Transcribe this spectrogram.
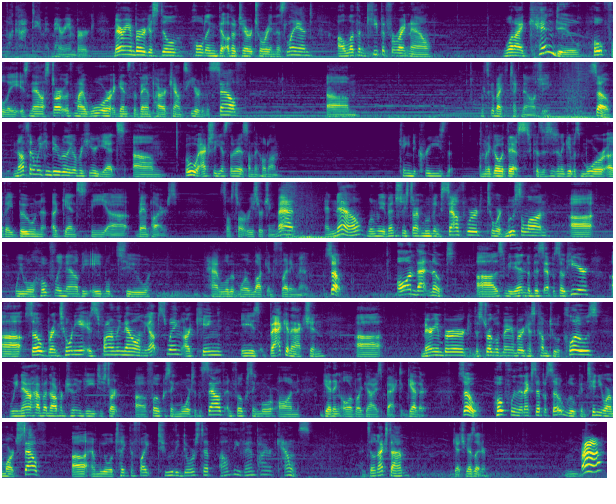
oh, God damn it, Marienburg. Marienburg is still holding the other territory in this land. I'll let them keep it for right now. What I can do, hopefully, is now start with my war against the vampire counts here to the south. Um, let's go back to technology. So, nothing we can do really over here yet. Um, oh, actually, yes, there is something. Hold on. King decrees that... I'm going to go with this, because this is going to give us more of a boon against the uh, vampires. So I'll start researching that. And now, when we eventually start moving southward toward Mousillon, uh, we will hopefully now be able to have a little bit more luck in fighting them. So, on that note, uh, this is going to be the end of this episode here. Uh, so, Brentonia is finally now on the upswing. Our king is back in action. Uh, Marienburg, the struggle with Marienburg has come to a close. We now have an opportunity to start uh, focusing more to the south and focusing more on getting all of our guys back together. So, hopefully, in the next episode, we will continue our march south, uh, and we will take the fight to the doorstep of the Vampire Counts. Until next time, catch you guys later. Bye!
